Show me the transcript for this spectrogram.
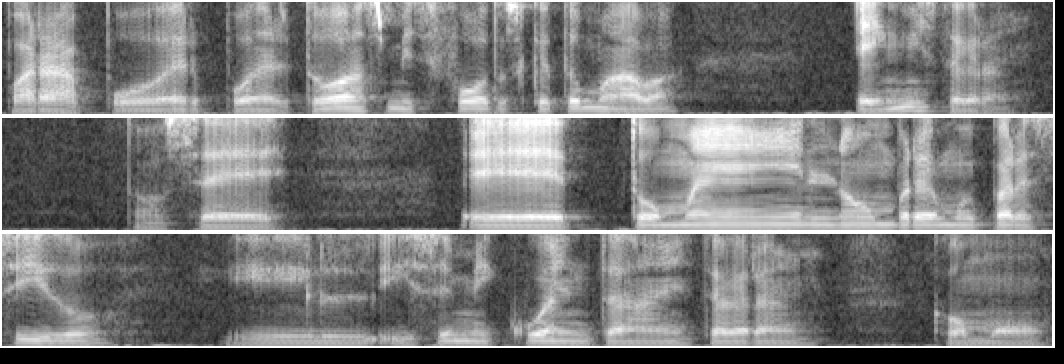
para poder poner todas mis fotos que tomaba en Instagram. Entonces eh, tomé el nombre muy parecido y hice mi cuenta en Instagram como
